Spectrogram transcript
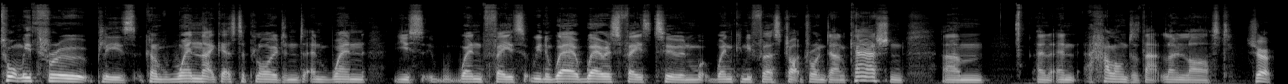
Talk me through, please, kind of when that gets deployed and, and when you when phase you know where where is phase two and when can you first start drawing down cash and um, and and how long does that loan last? Sure.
